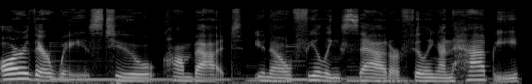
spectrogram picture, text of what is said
are there ways to combat you know feeling sad or feeling unhappy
